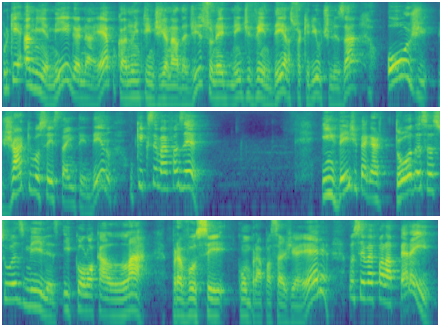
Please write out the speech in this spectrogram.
Porque a minha amiga, na época, não entendia nada disso, né? nem de vender, ela só queria utilizar. Hoje, já que você está entendendo, o que, que você vai fazer? Em vez de pegar todas as suas milhas e colocar lá para você comprar passagem aérea, você vai falar: peraí,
